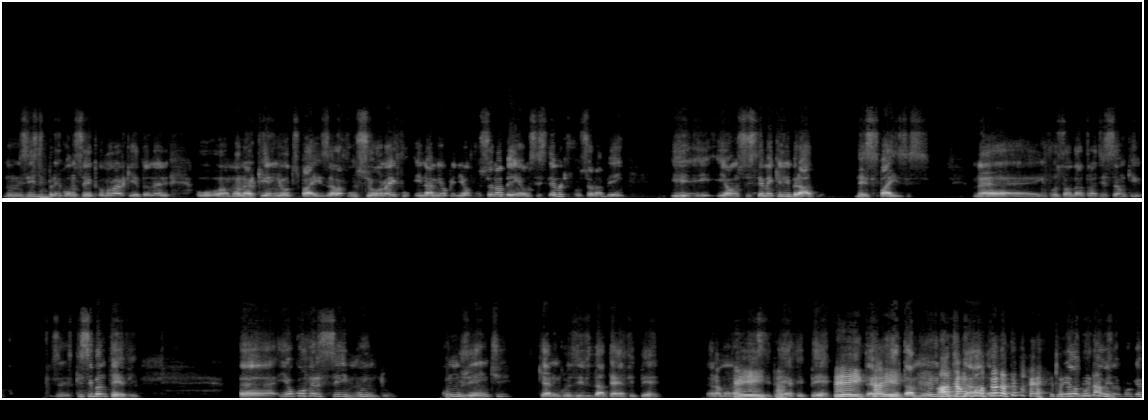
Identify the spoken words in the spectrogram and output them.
Não existe preconceito com a monarquia. Então, né, a monarquia em outros países ela funciona e, e, na minha opinião, funciona bem. É um sistema que funciona bem e, e é um sistema equilibrado nesses países, né? Em função da tradição que que se manteve. É, e eu conversei muito com gente que era inclusive da TFP, era monarquista eita. TFP. Eita, TFP eita. Tá muito ah, estamos voltando até Não, porque, porque,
